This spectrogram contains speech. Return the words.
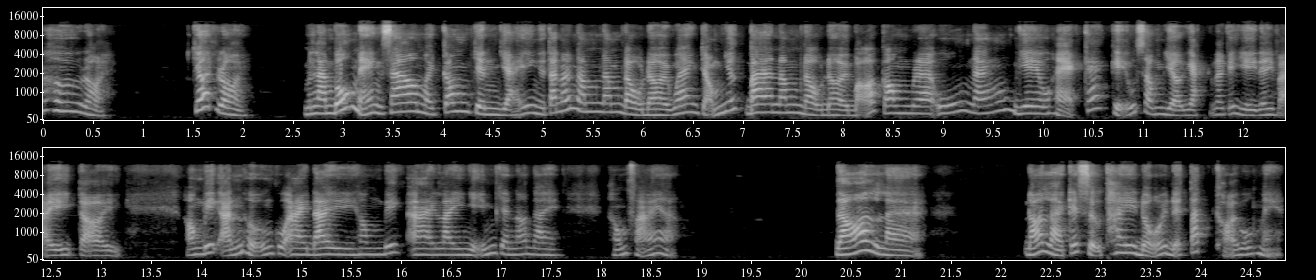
Nó hư rồi. Chết rồi. Mình làm bố mẹ làm sao mà công trình dạy? Người ta nói 5 năm đầu đời quan trọng nhất 3 năm đầu đời bỏ công ra uống nắng, gieo hạt các kiểu, xong giờ gặt ra cái gì đây vậy? Trời không biết ảnh hưởng của ai đây không biết ai lây nhiễm cho nó đây. Không phải à. Đó là đó là cái sự thay đổi để tách khỏi bố mẹ.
